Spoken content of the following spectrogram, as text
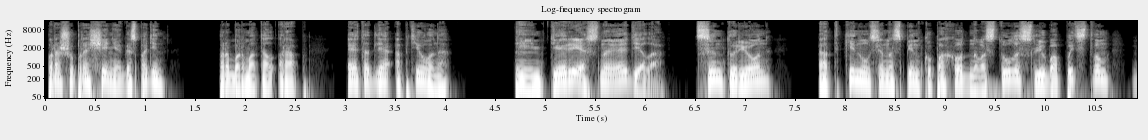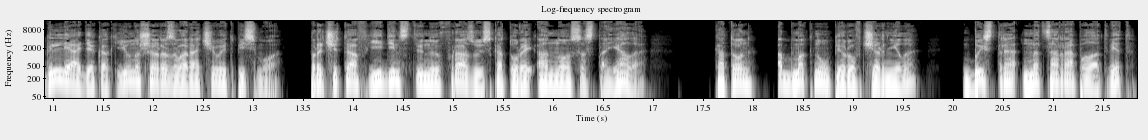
«Прошу прощения, господин», — пробормотал раб. «Это для Аптиона». «Интересное дело». Центурион откинулся на спинку походного стула с любопытством, глядя, как юноша разворачивает письмо. Прочитав единственную фразу, из которой оно состояло, Катон обмакнул перо в чернила, быстро нацарапал ответ,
